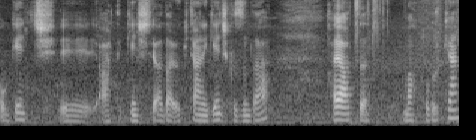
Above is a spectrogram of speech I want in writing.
o genç e, artık gençliğe aday iki tane genç kızın da hayatı mahvolurken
